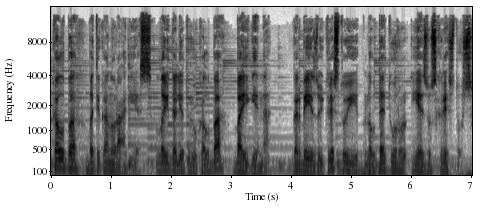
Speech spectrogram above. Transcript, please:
Kalba Vatikano radijas. Laidą lietuvių kalba baigėme. Garbėjai Jėzui Kristui, laudetur Jėzus Kristus.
